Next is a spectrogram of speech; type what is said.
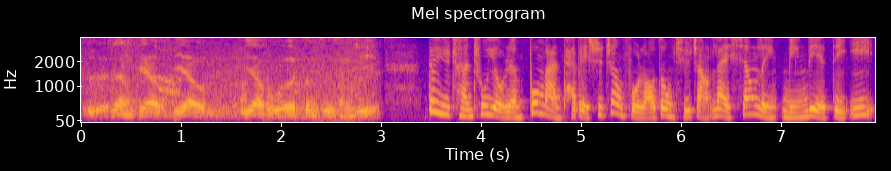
字，这样比较比较比较符合正式程序。对于传出有人不满台北市政府劳动局长赖香林名列第一，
